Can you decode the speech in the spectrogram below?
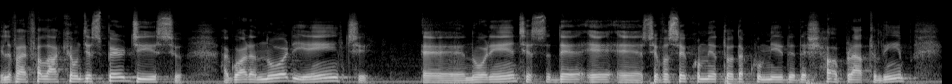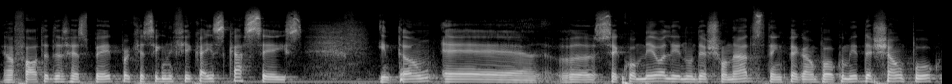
ele vai falar que é um desperdício. Agora, no Oriente, é, no Oriente, se, de, é, se, você comer toda a comida e deixar o prato limpo, é uma falta de respeito porque significa escassez. Então, você comeu ali, não deixou nada, você tem que pegar um pouco de comida e deixar um pouco,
